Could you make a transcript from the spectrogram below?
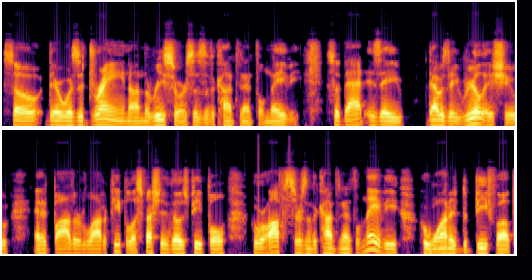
So there was a drain on the resources of the Continental Navy. So that is a that was a real issue and it bothered a lot of people especially those people who were officers in the continental navy who wanted to beef up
